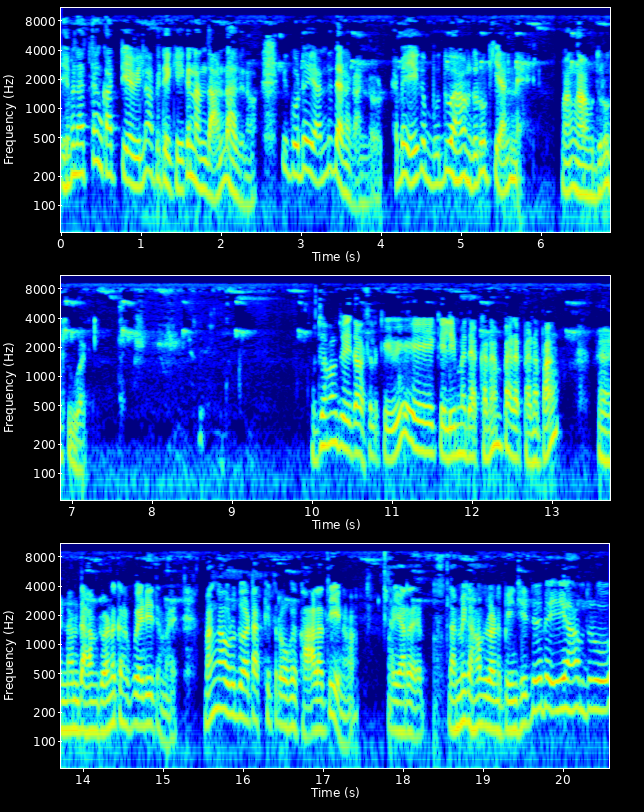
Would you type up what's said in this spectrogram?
එහෙම නැත්නම් කට්ටිය ඇවිල්ලා අපිට එක එක නම් දාන්න හදනවා. ඒ ගොඩ යන්න දැනගන්න ඕනේ. හැබැයි ඒක බුදුහාමුදුරුවෝ කියන්නේ නැහැ. මං ආමුදුරුවෝ කිව්වට. බුදුහාමුදුරුවෝ ඒ දවස්වල කිව්වේ ඒ කෙලින්ම දැක්කනම් පැනපන් නන්දහාමුදුරණ කරපු වැඩේ තමයි. මං අවුරුදු 8ක් විතර ඕක කාලා තියෙනවා. අය අර ධම්මික හාමුදුරණ පිංචිද්ද හැබැයි ඒ හාමුදුරුවෝ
